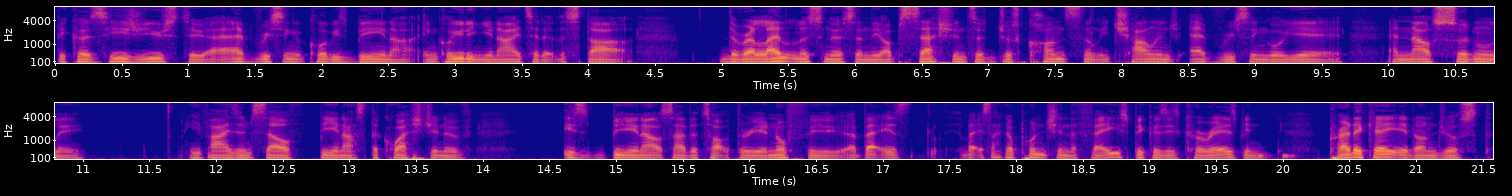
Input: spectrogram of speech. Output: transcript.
because he's used to at every single club he's been at, including United at the start, the relentlessness and the obsession to just constantly challenge every single year. And now suddenly he finds himself being asked the question of is being outside the top three enough for you? I bet it's I bet it's like a punch in the face because his career's been predicated on just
